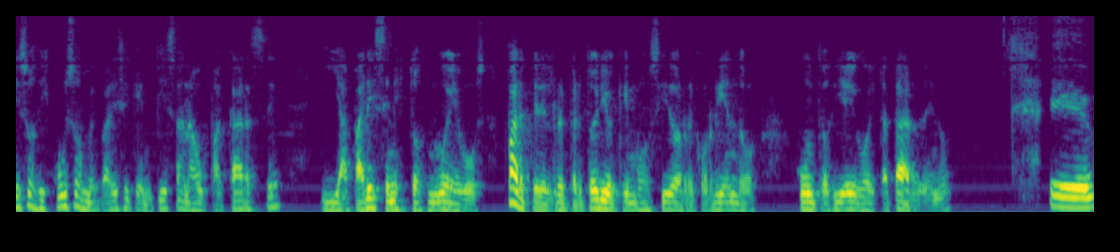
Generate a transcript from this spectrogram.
Esos discursos me parece que empiezan a opacarse y aparecen estos nuevos, parte del repertorio que hemos ido recorriendo juntos, Diego, esta tarde, ¿no? Eh,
